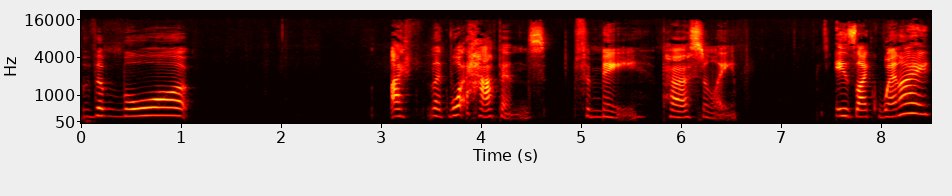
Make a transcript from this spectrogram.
the more I like what happens for me personally is like when I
